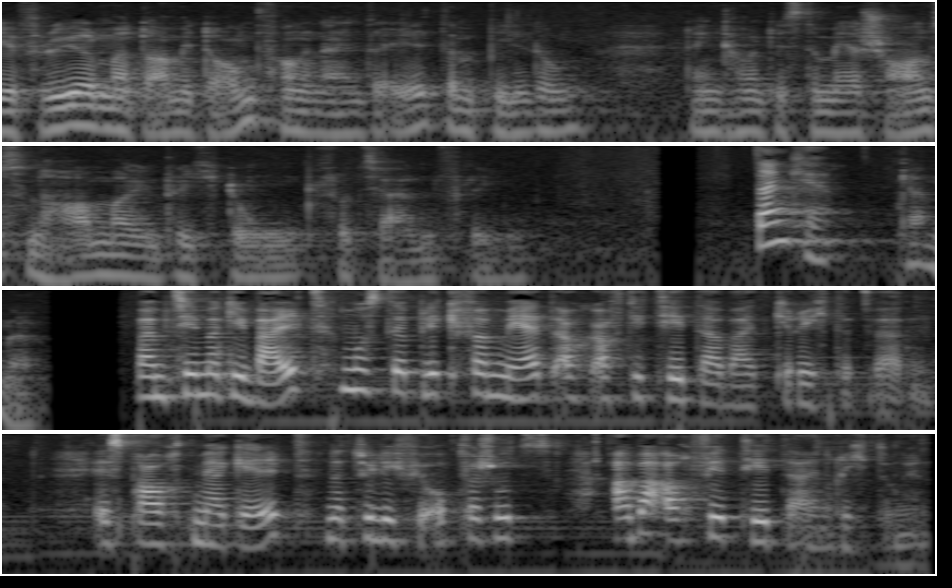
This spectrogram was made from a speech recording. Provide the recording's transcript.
je früher man damit anfangen, in der Elternbildung, denke ich, desto mehr Chancen haben wir in Richtung sozialen Frieden. Danke. Gerne. Beim Thema Gewalt muss der Blick vermehrt auch auf die Täterarbeit gerichtet werden. Es braucht mehr Geld, natürlich für Opferschutz, aber auch für Tätereinrichtungen.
